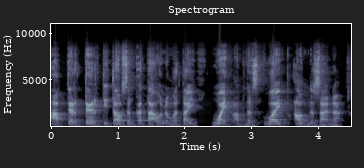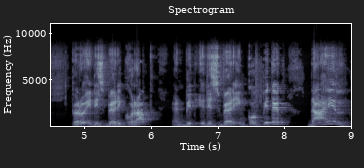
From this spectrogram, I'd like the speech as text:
after 30,000 katao namatay, wipe, up na, wipe out na sana. Pero it is very corrupt and it is very incompetent dahil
